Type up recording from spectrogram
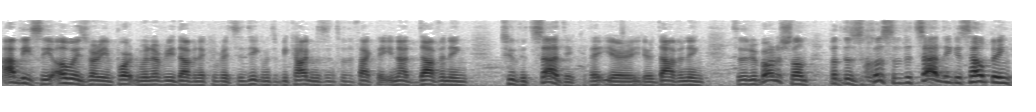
Obviously, always very important whenever you daven a kivrei tzaddikim to be cognizant of the fact that you're not davening to the tzaddik, that you're you're davening to the Ribbon Shalom, but the zchus of the tzaddik is helping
